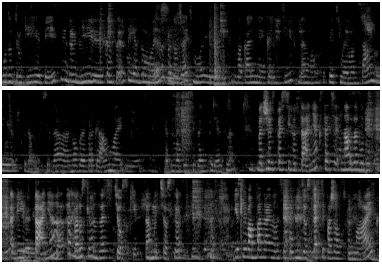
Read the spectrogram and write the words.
Будут другие песни, другие концерты, я думаю, ну, продолжать мой вокальный коллектив, да, петь в моем ансамбле, куда всегда новая программа, и я думаю, будет всегда интересно. Большое спасибо, Таня. Кстати, нас зовут обеих Таня. Да. По-русски это называется тески. Да, мы тески. Если вам понравилось это видео, ставьте, пожалуйста, лайк,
